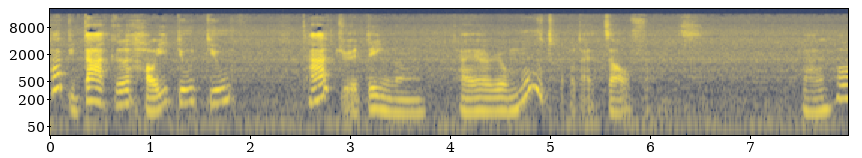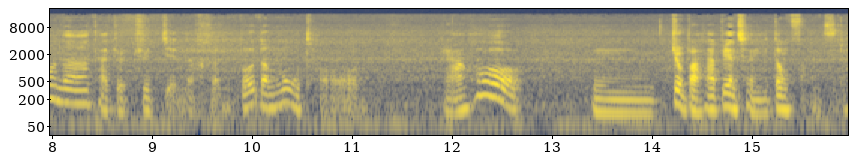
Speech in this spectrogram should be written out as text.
他比大哥好一丢丢。他决定呢，他要用木头来造房子。然后呢，他就去捡了很多的木头，然后。嗯，就把它变成一栋房子了。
